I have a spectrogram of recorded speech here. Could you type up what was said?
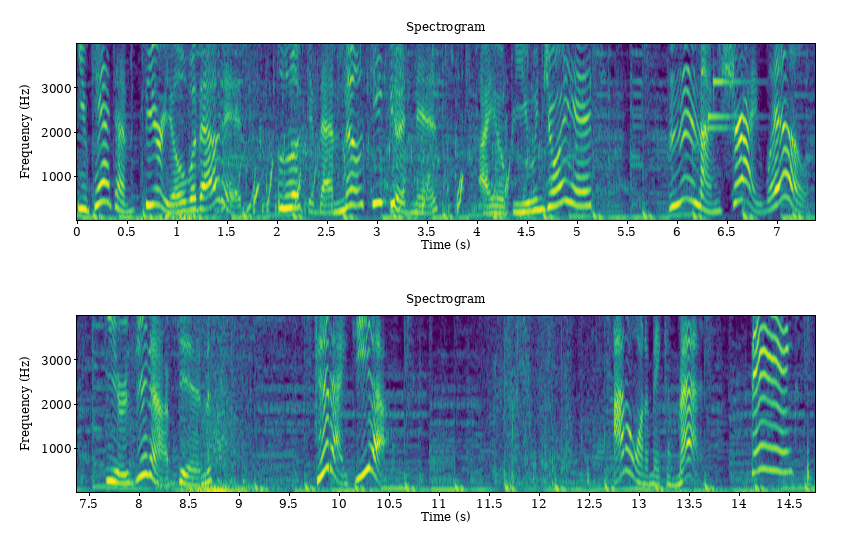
You can't have cereal without it. Look at that milky goodness. I hope you enjoy it. Mmm, I'm sure I will. Here's your napkin. Good idea. I don't want to make a mess. Thanks!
